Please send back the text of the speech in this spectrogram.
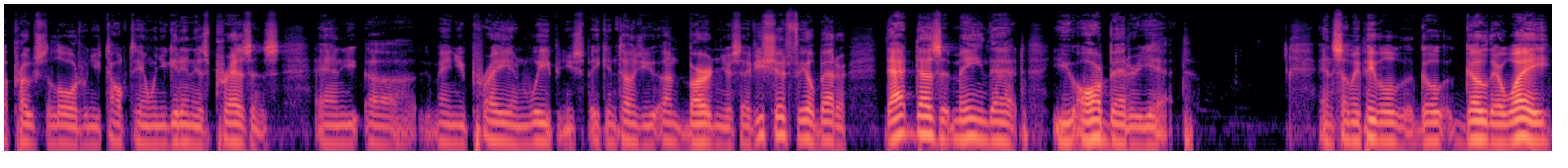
approach the Lord, when you talk to Him, when you get in His presence, and you, uh, man, you pray and weep and you speak in tongues. You unburden yourself. You should feel better. That doesn't mean that you are better yet. And so many people go go their way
